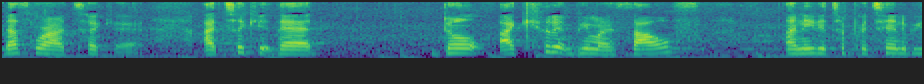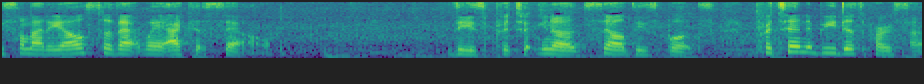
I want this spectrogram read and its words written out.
that's where I took it. I took it that don't I couldn't be myself I needed to pretend to be somebody else so that way I could sell these, you know, sell these books. Pretend to be this person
